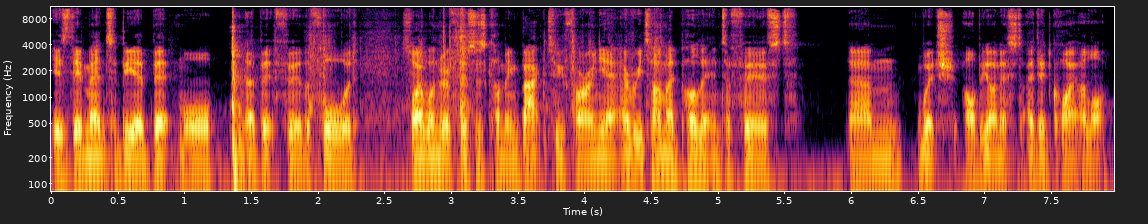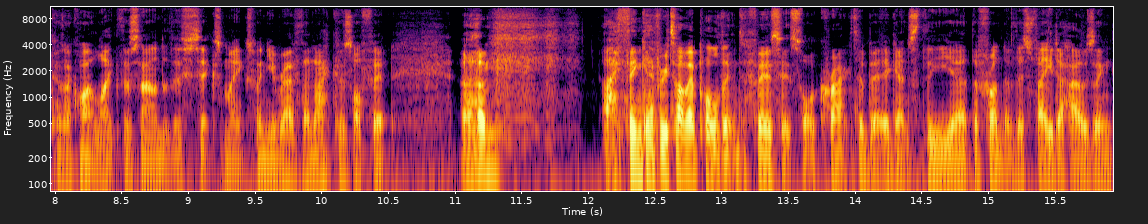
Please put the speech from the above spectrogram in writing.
is they meant to be a bit more, a bit further forward. So I wonder if this is coming back too far. And yeah, every time I pull it into first, um, which I'll be honest, I did quite a lot because I quite like the sound that this six makes when you rev the knackers off it. Um, I think every time I pulled it into first, it sort of cracked a bit against the uh, the front of this fader housing,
